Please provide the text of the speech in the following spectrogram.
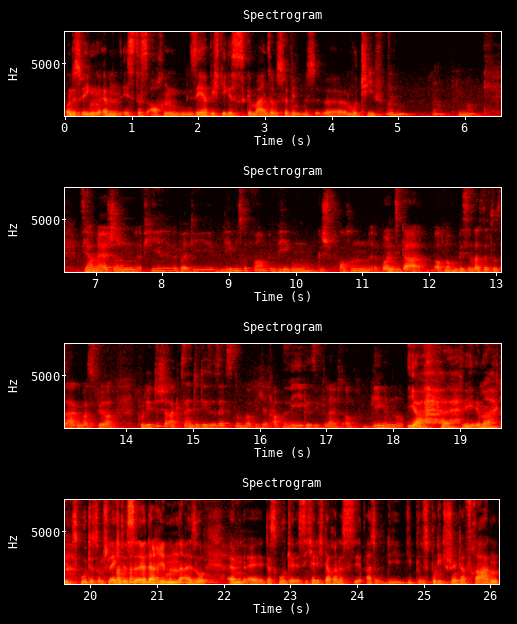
Und deswegen ähm, ist das auch ein sehr wichtiges gemeinsames verbindendes äh, Motiv. Mhm. Ja, prima. Sie haben ja schon viel über die Lebensreformbewegung gesprochen. Wollen Sie da auch noch ein bisschen was dazu sagen, was für politische Akzente diese setzten und auf welche Abwege sie vielleicht auch gingen? Ja, äh, wie immer gibt es Gutes und Schlechtes äh, darin. Also ähm, äh, das Gute ist sicherlich daran, dass also die, die, das politische Hinterfragen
